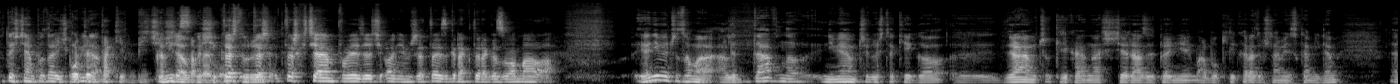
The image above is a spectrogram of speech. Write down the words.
Tutaj chciałem pozdrowić Potem Kamila, takie bicie Kamila się samemu. Łukasika, Też, który... też, też chciałem powiedzieć o nim, że to jest gra, która go złamała. Ja nie wiem, czy co ma, ale dawno nie miałem czegoś takiego. Yy, Grałem kilkanaście razy, pewnie, albo kilka razy przynajmniej z Kamilem. Yy,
